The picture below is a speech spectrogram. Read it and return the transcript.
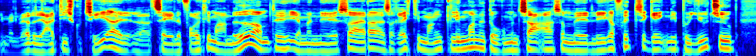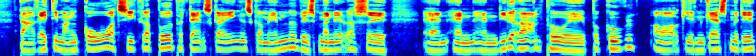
jamen, hvad ved jeg, diskutere eller tale frygtelig meget med om det, jamen, øh, så er der altså rigtig mange glimrende dokumentarer, som øh, ligger frit tilgængelige på YouTube. Der er rigtig mange gode artikler, både på dansk og engelsk om emnet, hvis man ellers øh, er, en, en, en lille ørn på, øh, på Google og giver den gas med det.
